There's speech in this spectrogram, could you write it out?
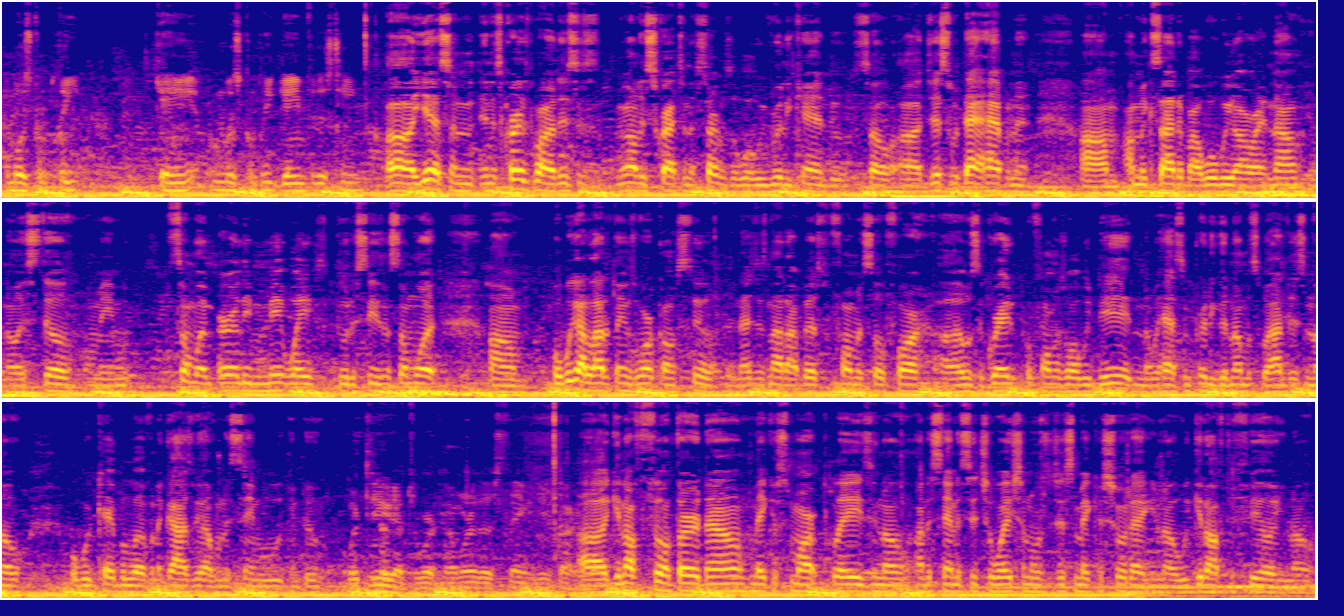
the most complete game, most complete game for this team? Uh, yes, and, and this crazy part of this is we're only scratching the surface of what we really can do. So uh, just with that happening, um, I'm excited about where we are right now. You know, it's still, I mean, somewhat early, midway through the season, somewhat, um, but we got a lot of things to work on still, and that's just not our best performance so far. Uh, it was a great performance what we did, and we had some pretty good numbers, but I just know what we're capable of and the guys we have on the team, what we can do. What do you have to work on? What are those things you're talking about? Uh, getting off the field on third down, making smart plays, you know, understanding situationals, just making sure that, you know, we get off the field, you know,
